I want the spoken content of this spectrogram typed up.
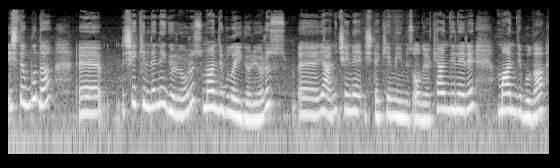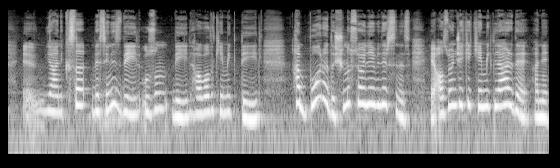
İşte bu da e, şekilde ne görüyoruz? Mandibulayı görüyoruz. E, yani çene işte kemiğimiz oluyor. Kendileri mandibula e, yani kısa deseniz değil, uzun değil, havalı kemik değil. Ha bu arada şunu söyleyebilirsiniz. E, az önceki kemikler de hani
